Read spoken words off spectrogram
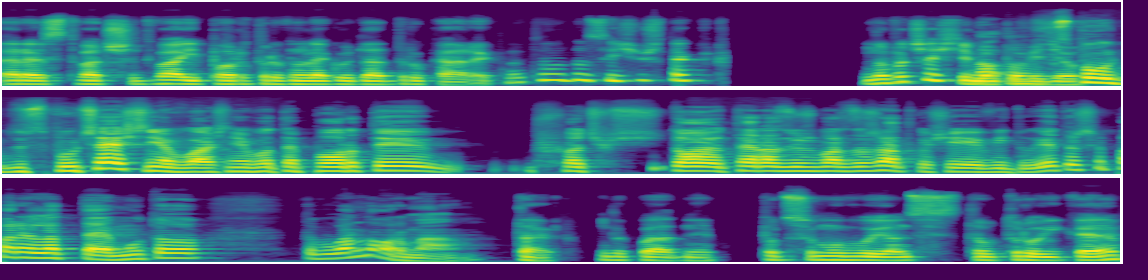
e, RS232 i port równoległy dla drukarek. No to dosyć już tak nowocześnie bym No, powiedział. współ, współcześnie właśnie, bo te porty, choć to teraz już bardzo rzadko się je widuje, to jeszcze parę lat temu to, to była norma. Tak, dokładnie. Podsumowując tą trójkę,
